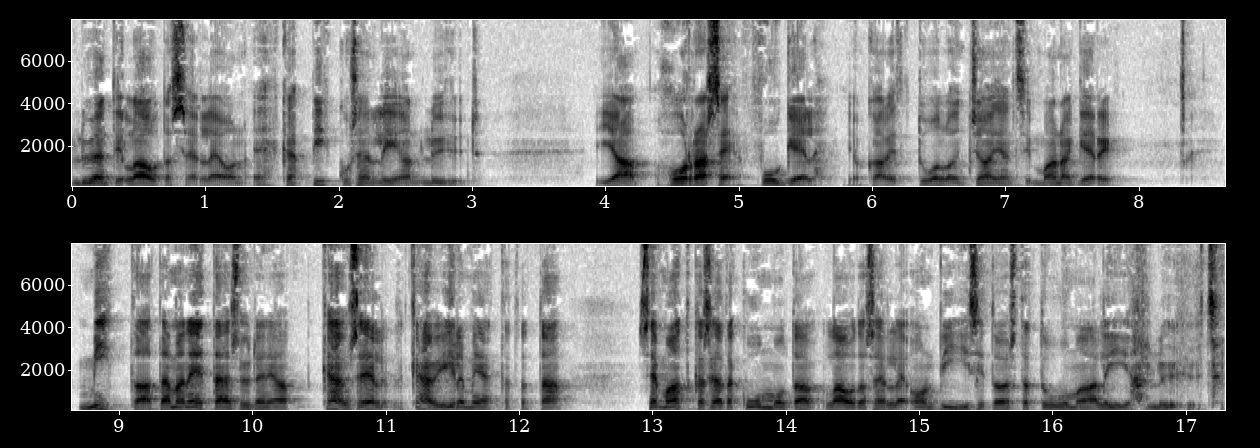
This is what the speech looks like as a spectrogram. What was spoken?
lyöntilautaselle on ehkä pikkusen liian lyhyt. Ja Horace Vogel, joka oli tuolloin Giantsin manageri, mittaa tämän etäisyyden ja käy, sel- käy ilmi, että tota, se matka sieltä kummulta lautaselle on 15 tuumaa liian lyhyt.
